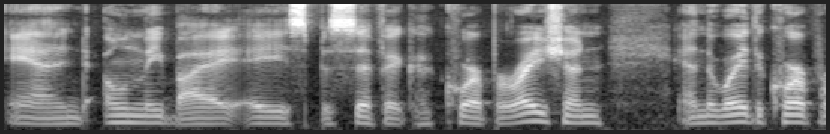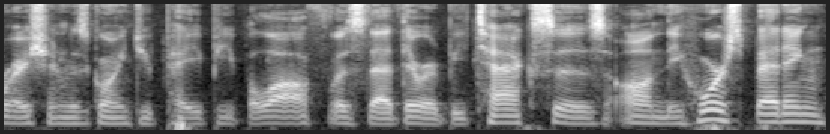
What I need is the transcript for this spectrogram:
and only by a specific corporation. And the way the corporation was going to pay people off was that there would be taxes on the horse betting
